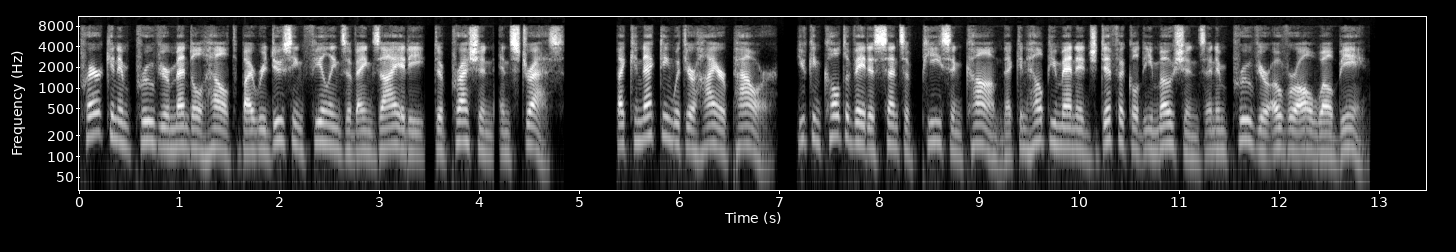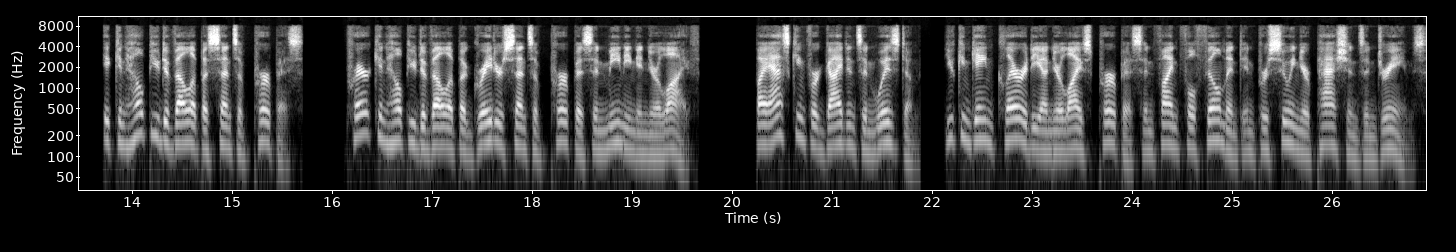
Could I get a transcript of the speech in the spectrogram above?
Prayer can improve your mental health by reducing feelings of anxiety, depression, and stress. By connecting with your higher power, you can cultivate a sense of peace and calm that can help you manage difficult emotions and improve your overall well-being. It can help you develop a sense of purpose. Prayer can help you develop a greater sense of purpose and meaning in your life. By asking for guidance and wisdom, you can gain clarity on your life's purpose and find fulfillment in pursuing your passions and dreams.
